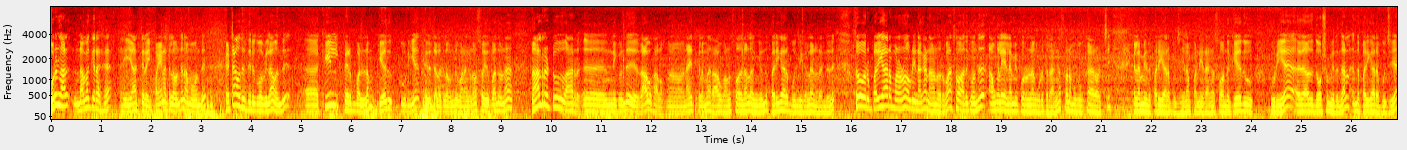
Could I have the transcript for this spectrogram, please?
ஒரு நாள் நவகிரக யாத்திரை பயணத்தில் வந்து நம்ம வந்து எட்டாவது திருக்கோவிலாக வந்து கீழ் கீழ்பெரும்பள்ளம் கேதுக்குரிய திருத்தலத்தில் வந்து வணங்கினோம் ஸோ இது பார்த்தோம்னா நாலரை டு ஆறு இன்றைக்கி இன்னைக்கு வந்து ராவுகாலம் ஞாயிற்றுக்கிழமை ராவுகாலம் ஸோ அதனால் இங்கே வந்து பரிகார பூஜைகள்லாம் நடந்தது. ஸோ ஒரு பரிகாரம் பண்ணணும் அப்படின்னாக்கா நானூறுரூவா ஸோ அதுக்கு வந்து அவங்களே எல்லாமே பொருள்லாம் கொடுத்துட்றாங்க ஸோ நமக்கு உட்கார வச்சு எல்லாமே இந்த பரிகார பூஜையெல்லாம் பண்ணிடுறாங்க. ஸோ அந்த கேது உரிய ஏதாவது தோஷம் இருந்தால் இந்த பரிகார பூஜையை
